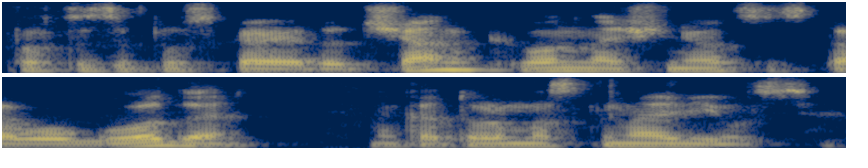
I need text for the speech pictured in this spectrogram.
Просто запускаю этот чанк, и он начнется с того года, на котором остановился.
